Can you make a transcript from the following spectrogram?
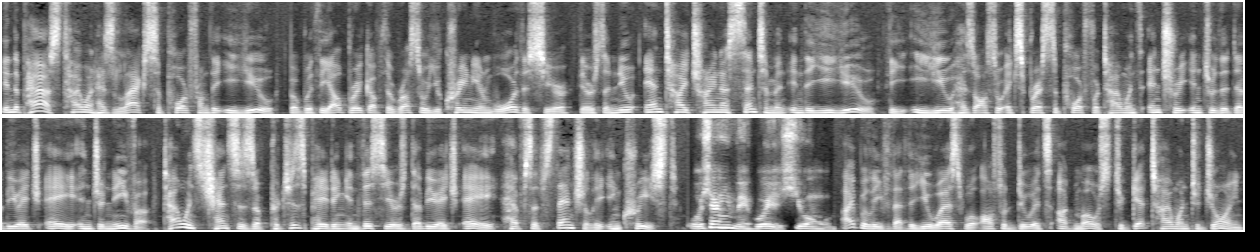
In the past, Taiwan has lacked support from the EU, but with the outbreak of the Russo Ukrainian war this year, there's a new anti China sentiment in the EU. The EU has also expressed support for Taiwan's entry into the WHA in Geneva. Taiwan's chances of participating in this year's WHA have substantially increased. I believe that the US will also do its utmost to get Taiwan to join,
